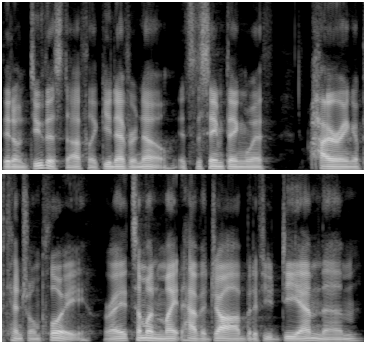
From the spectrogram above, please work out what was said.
they don't do this stuff, like you never know. It's the same thing with hiring a potential employee, right? Someone might have a job, but if you DM them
